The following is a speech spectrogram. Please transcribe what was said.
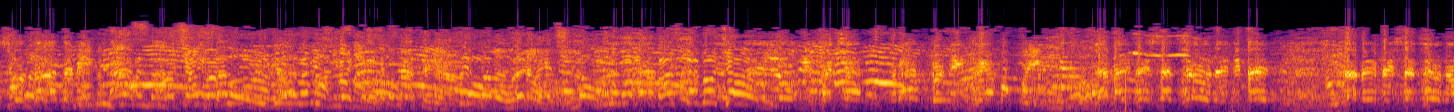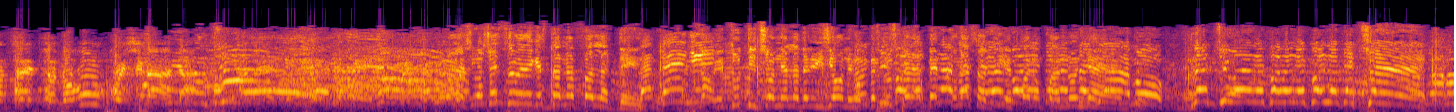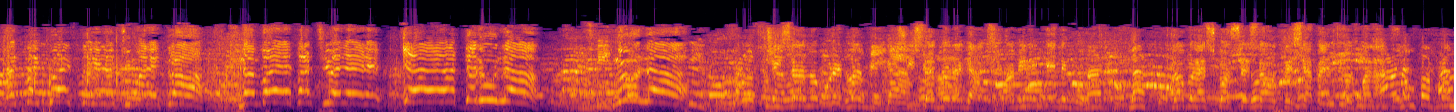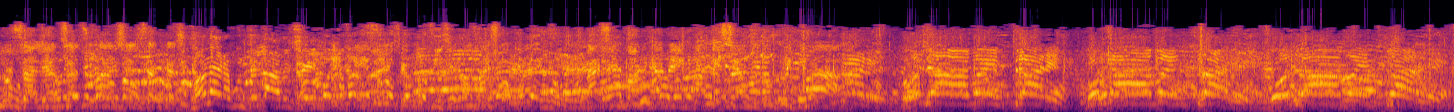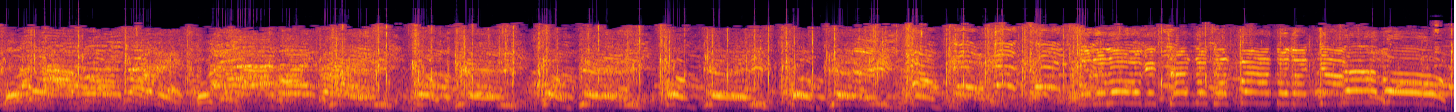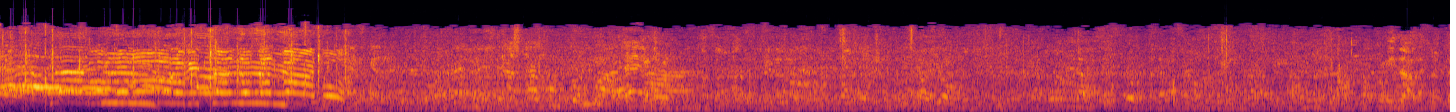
ascoltatemi! Basta! Basta gocciare! Tanto entriamo qui! La manifestazione dipende! La manifestazione ha un senso dovunque si vada! ci facessero vedere che stanno a fare là dentro. Va bene? No, che tutti i giorni alla televisione con Berlusconi e Alberto Casassi e poi non fanno niente. bambini, ci stanno ragazzi, ma vi rendete conto? Marco, Marco. Dopo la scorsa estate si è aperto il palazzo, lo sta Alleanza Franca, sta qua, eh, ma... Comitate.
